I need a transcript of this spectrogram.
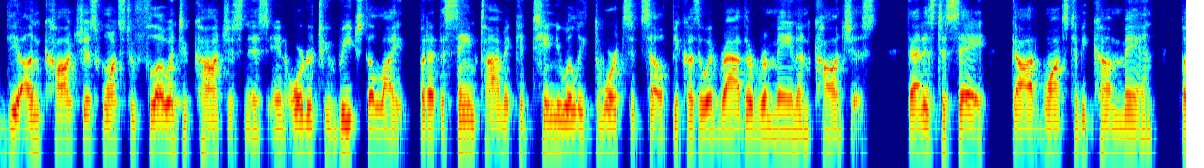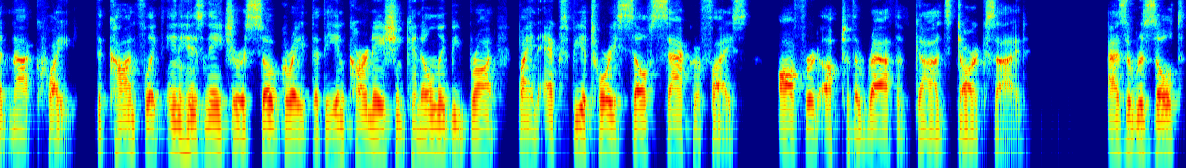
The unconscious wants to flow into consciousness in order to reach the light, but at the same time, it continually thwarts itself because it would rather remain unconscious. That is to say, God wants to become man, but not quite. The conflict in his nature is so great that the incarnation can only be brought by an expiatory self sacrifice offered up to the wrath of God's dark side. As a result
